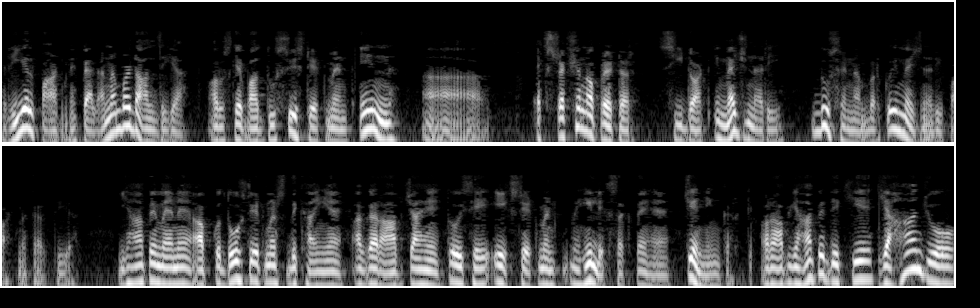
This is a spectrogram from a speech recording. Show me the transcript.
real part میں پہلا نمبر ڈال دیا اور اس کے بعد دوسری statement in extraction operator C dot imaginary دوسرے نمبر کو امیجنری پارٹ میں کر دیا۔ یہاں پہ میں نے آپ کو دو اسٹیٹمنٹس دکھائی ہیں۔ اگر آپ چاہیں تو اسے ایک اسٹیٹمنٹ میں ہی لکھ سکتے ہیں، چیننگ کر کے۔ اور آپ یہاں پہ دیکھیے، یہاں جو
